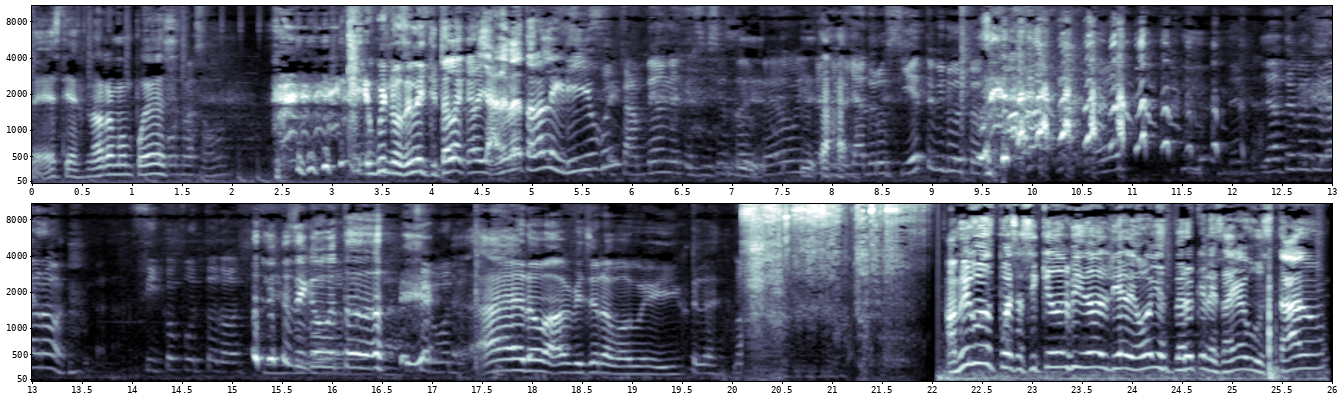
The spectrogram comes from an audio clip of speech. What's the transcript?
Bestia. No, Ramón, pues. Por razón. güey, no se le quita la cara, ya debe estar alegrillo, güey. cambian el ejercicio todo pedo, güey. Ya duró 7 minutos. ya te controlaron. 5.2. 5.2. Segundo. Ay, no mames, pinche Ramón, güey. Híjole. Amigos, pues así quedó el video del día de hoy. Espero que les haya gustado.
